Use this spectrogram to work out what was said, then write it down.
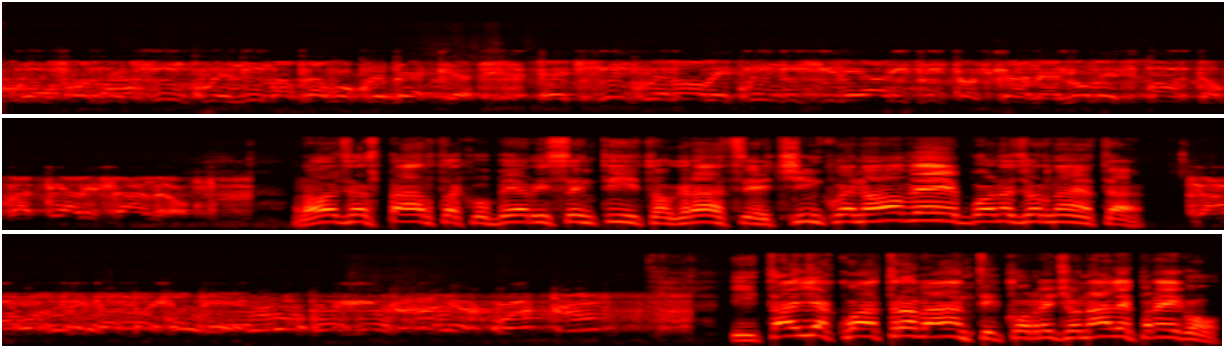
uniforme 5, Lima Bravo Quebec, eh, 5-9, 15 reali qui Toscana, nome Spartaco, a te Alessandro. Roger Spartaco, ben risentito, grazie. 5-9, buona giornata. Italia 4. Italia 4 avanti, con regionale prego.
